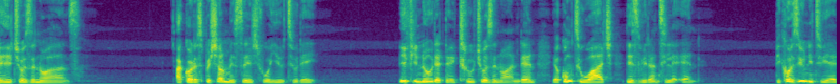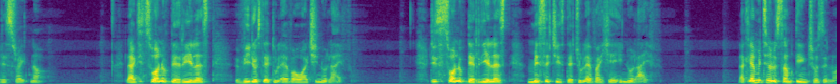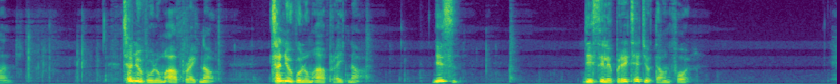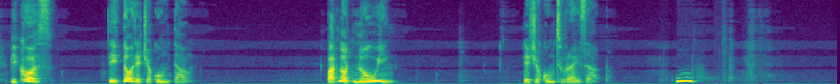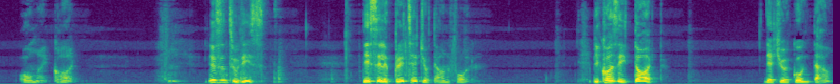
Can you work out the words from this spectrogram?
Hey, chosen ones, I got a special message for you today. If you know that you're true chosen one, then you're going to watch this video until the end. Because you need to hear this right now. Like, it's one of the realest videos that you'll ever watch in your life. This is one of the realest messages that you'll ever hear in your life. Like, let me tell you something, chosen one. Turn your volume up right now. Turn your volume up right now. Listen. They celebrated your downfall. Because they thought that you're going down. But not knowing that you're going to rise up. Ooh. Oh my God. Listen to this. They celebrated your downfall because they thought that you were going down,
